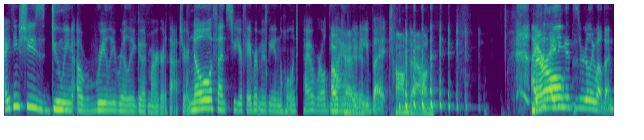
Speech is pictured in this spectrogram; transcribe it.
I think she's doing a really, really good Margaret Thatcher. No offense to your favorite movie in the whole entire world, The okay. Iron Lady, but calm down. I, just, I think it's really well done.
